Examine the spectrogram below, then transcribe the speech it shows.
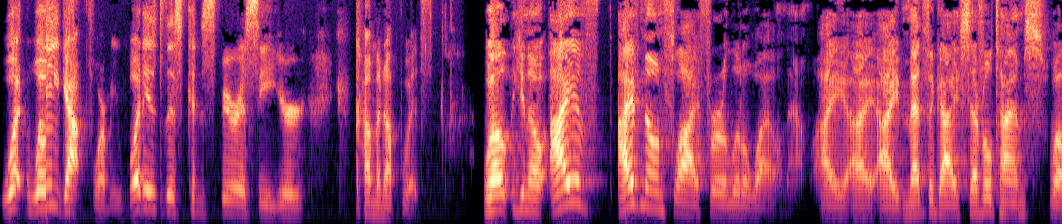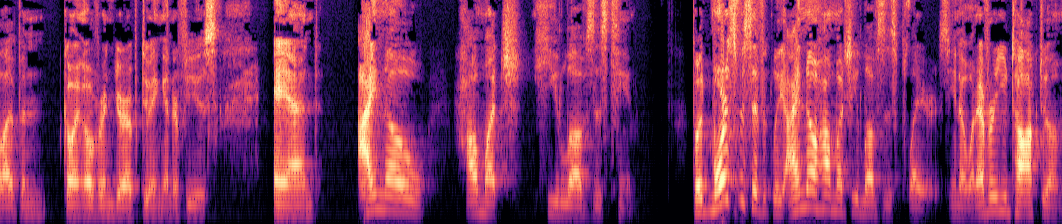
what what do you got for me? What is this conspiracy you're coming up with? Well, you know, I have I've known Fly for a little while now. I, I, I met the guy several times while I've been going over in Europe doing interviews, and I know how much he loves his team. But more specifically, I know how much he loves his players. You know, whenever you talk to him,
